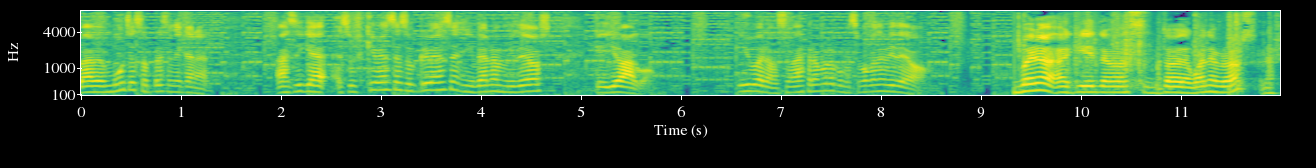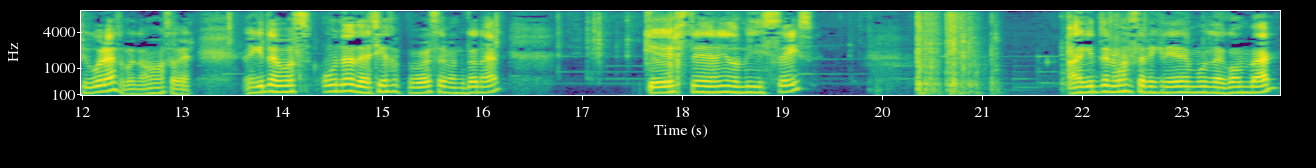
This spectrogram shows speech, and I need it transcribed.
va a haber muchas sorpresas en el canal. Así que suscríbanse, suscríbanse y vean los videos que yo hago. Y bueno, sin más esperamos, comencemos con el video. Bueno, aquí tenemos todo de Warner Bros. Las figuras, bueno, vamos a ver. Aquí tenemos una de las chicas superpoderosas de McDonald's. Que es del año 2016. Aquí tenemos el increíble mundo de Gumball.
